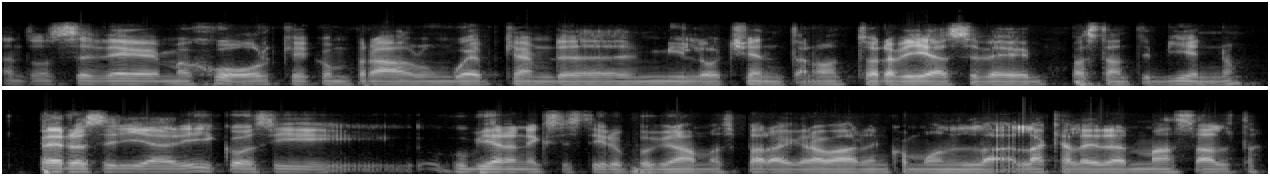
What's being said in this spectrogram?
Entonces se ve mejor que comprar un webcam de 1080, ¿no? Todavía se ve bastante bien, ¿no? Pero sería rico si hubieran existido programas para grabar en como la, la calidad más alta.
